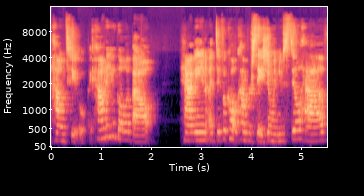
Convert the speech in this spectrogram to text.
how to, like how do you go about having a difficult conversation when you still have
